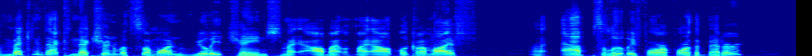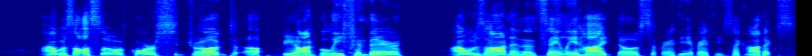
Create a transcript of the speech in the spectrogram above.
Making that connection with someone really changed my my, my outlook on life, uh, absolutely for for the better. I was also, of course, drugged up beyond belief in there. I was on an insanely high dose of anti of antipsychotics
